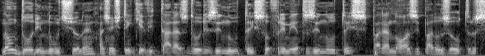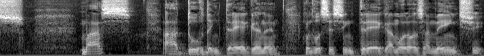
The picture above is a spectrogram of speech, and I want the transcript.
não dor inútil, né? A gente tem que evitar as dores inúteis, sofrimentos inúteis para nós e para os outros. Mas a dor da entrega, né? Quando você se entrega amorosamente,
